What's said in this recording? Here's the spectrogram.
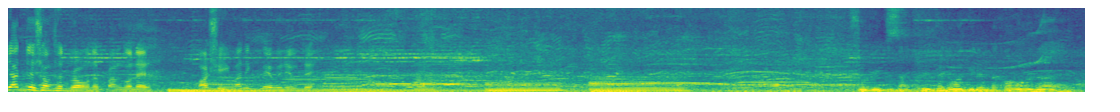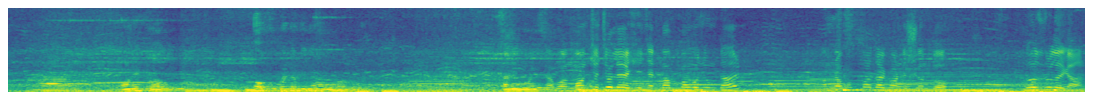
জাতীয় সংসদ ভবনের প্রাঙ্গনের পাশেই, মানিক এভিনিউতে শরীর সাইকেল থেকে আমার গিটারটা কমানো যায়। অনেক ভালো অফ করে দিলে আরও ভালো। খালি মঞ্চে চলে এসেছেন বাপ্পা মজুমদার। আমরা মুক্তাদার কণ্ঠে শুনব। নজরুলের গান।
